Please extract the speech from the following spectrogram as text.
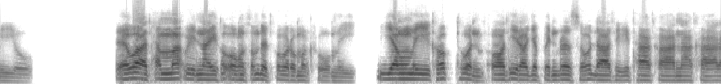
มีอยู่ แต่ว่าธรรมวินัยขององค์สมเด็จพระบรมครูมี ยังมีครบถ้วนพอที่เราจะเป็นพระโสดาสิกทาคานาคาอร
